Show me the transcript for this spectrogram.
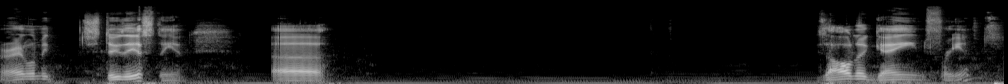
Alright, let me just do this then. Uh, Zelda gained friends?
